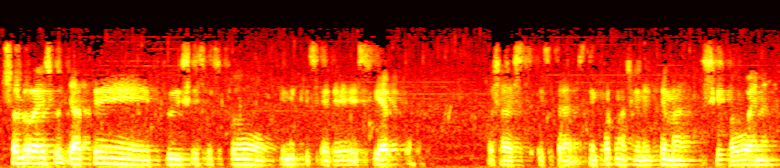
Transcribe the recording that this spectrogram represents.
Solo eso ya te, tú dices, esto tiene que ser cierto. O sea, esta, esta información es demasiado buena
